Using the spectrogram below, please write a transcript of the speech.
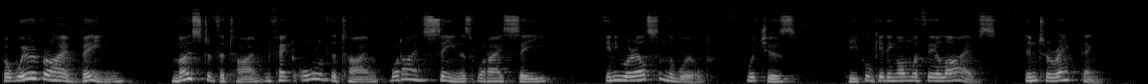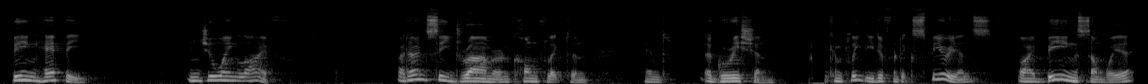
But wherever I've been, most of the time, in fact, all of the time, what I've seen is what I see anywhere else in the world, which is people getting on with their lives, interacting, being happy, enjoying life. I don't see drama and conflict and, and aggression. A completely different experience by being somewhere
